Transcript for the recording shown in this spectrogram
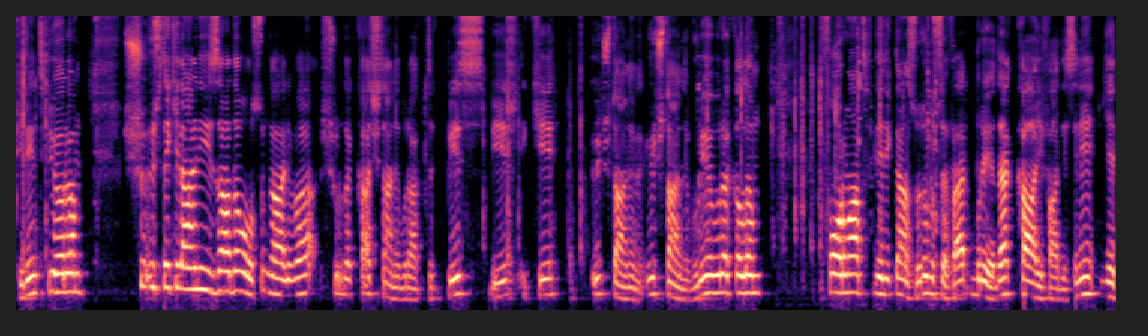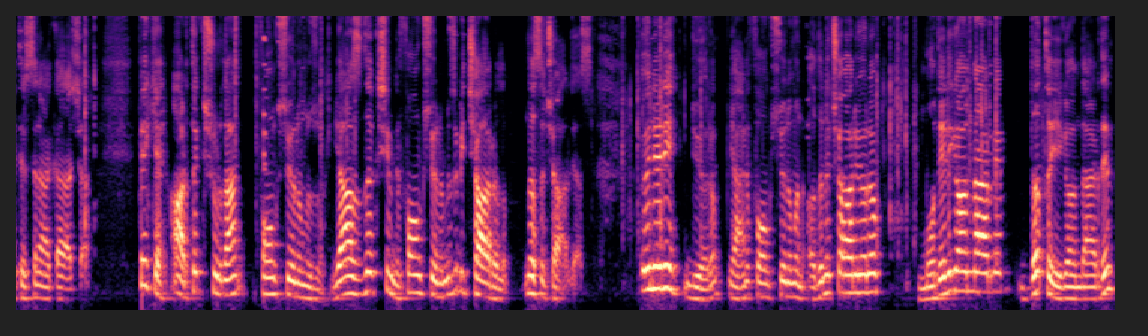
print diyorum. Şu üsttekiyle aynı hizada olsun galiba. Şurada kaç tane bıraktık biz? 1, 2, 3 tane mi? 3 tane buraya bırakalım. Format dedikten sonra bu sefer buraya da K ifadesini getirsin arkadaşlar. Peki artık şuradan fonksiyonumuzu yazdık. Şimdi fonksiyonumuzu bir çağıralım. Nasıl çağıracağız? Öneri diyorum. Yani fonksiyonumun adını çağırıyorum. Modeli gönderdim. Datayı gönderdim.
